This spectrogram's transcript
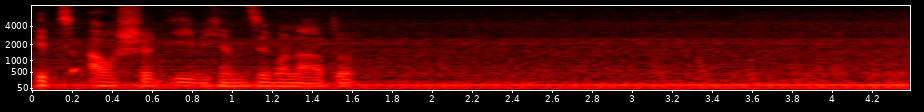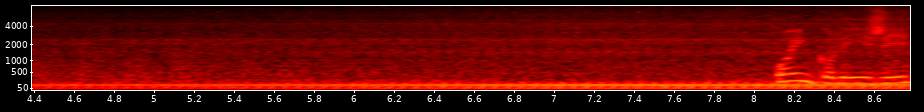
Gibt es auch schon ewig im Simulator. Moin, Kollege.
